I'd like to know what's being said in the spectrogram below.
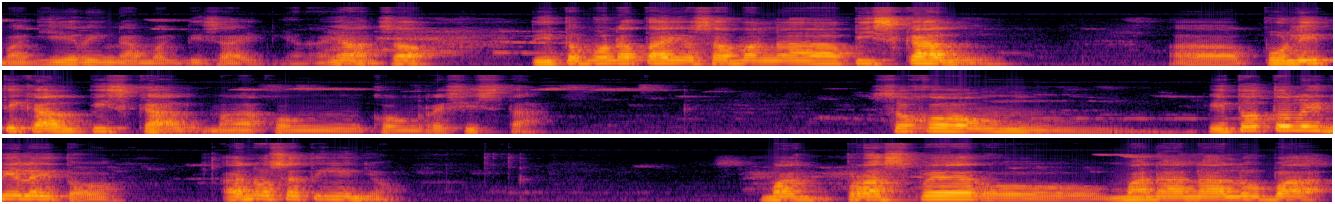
Mag-hearing na mag-decide. Yan na yun. So, dito muna tayo sa mga piskal, uh, political piskal, mga kong kongresista. So kung itutuloy nila ito, ano sa tingin nyo? Mag-prosper o mananalo ba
